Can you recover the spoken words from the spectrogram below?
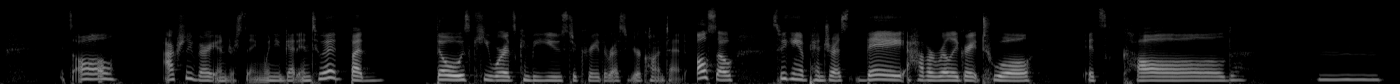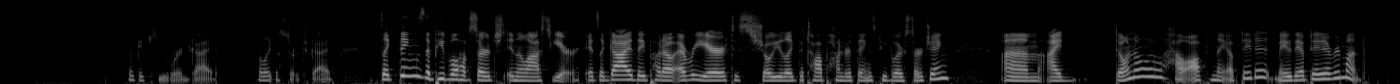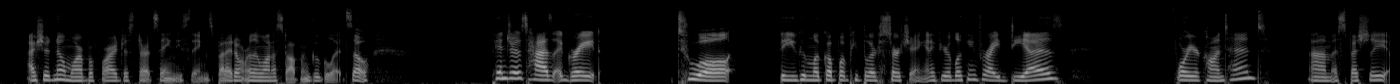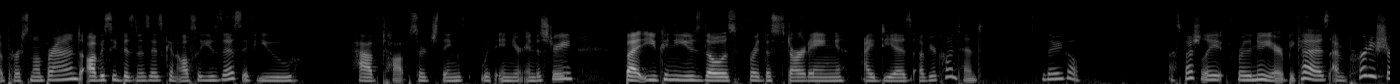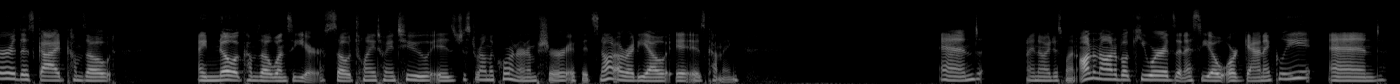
It's all actually very interesting when you get into it, but those keywords can be used to create the rest of your content. Also, speaking of Pinterest, they have a really great tool. It's called hmm, it's like a keyword guide or like a search guide. It's like things that people have searched in the last year. It's a guide they put out every year to show you like the top 100 things people are searching. Um, I don't know how often they update it. Maybe they update it every month. I should know more before I just start saying these things, but I don't really want to stop and Google it. So, Pinterest has a great tool that you can look up what people are searching. And if you're looking for ideas for your content, um, especially a personal brand, obviously businesses can also use this if you have top search things within your industry, but you can use those for the starting ideas of your content. So, there you go. Especially for the new year, because I'm pretty sure this guide comes out. I know it comes out once a year. So 2022 is just around the corner. And I'm sure if it's not already out, it is coming. And I know I just went on and on about keywords and SEO organically. And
